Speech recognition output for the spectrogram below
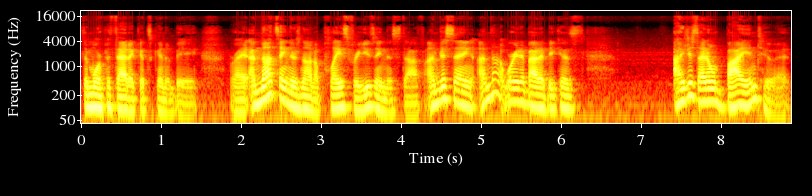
the more pathetic it's going to be right? I'm not saying there's not a place for using this stuff. I'm just saying i'm not worried about it because i just i don't buy into it.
